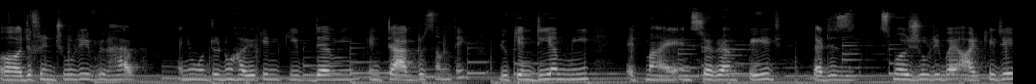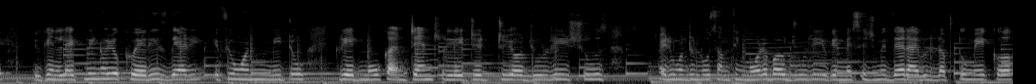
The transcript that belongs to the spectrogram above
uh, different jewelry if you have and you want to know how you can keep them intact or something, you can DM me at my Instagram page that is Smurf Jewelry by RKJ. You can let me know your queries there if you want me to create more content related to your jewelry issues. And you want to know something more about jewelry. You can message me there. I will love to make a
